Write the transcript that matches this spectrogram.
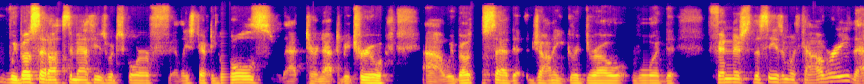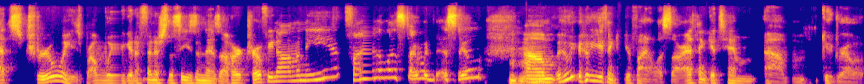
we both said Auston Matthews would score f- at least 50 goals. That turned out to be true. Uh, we both said Johnny Gaudreau would finish the season with Calgary. That's true. He's probably going to finish the season as a Hart Trophy nominee finalist, I would assume. Mhm. Um, who who do you think your finalists are? I think it's him, um, Gaudreau,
